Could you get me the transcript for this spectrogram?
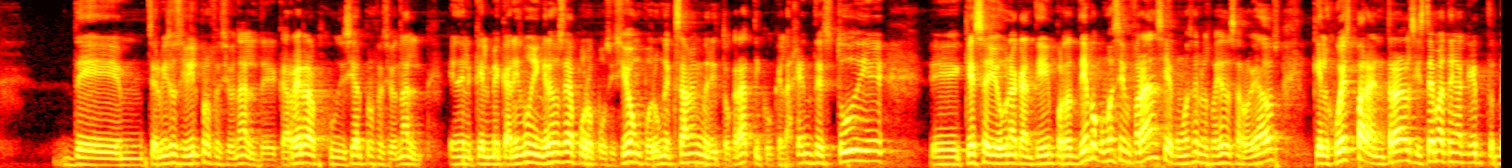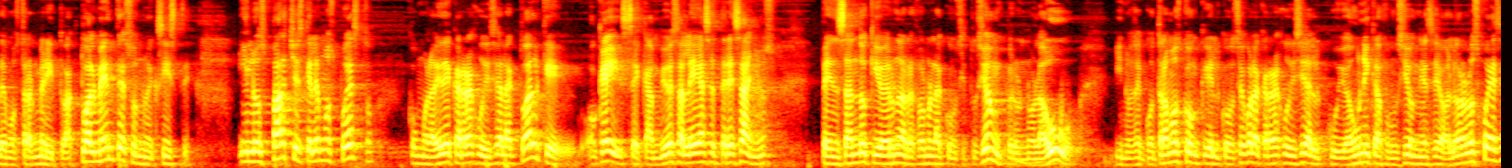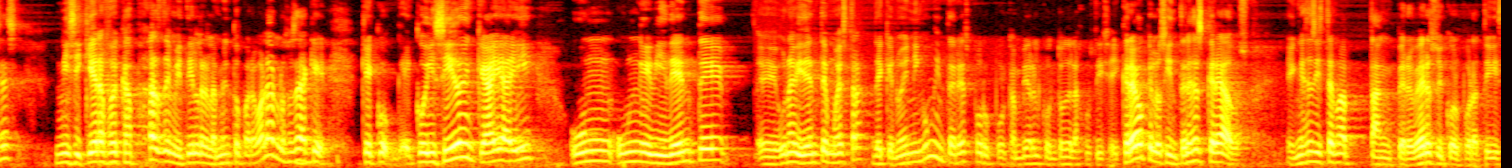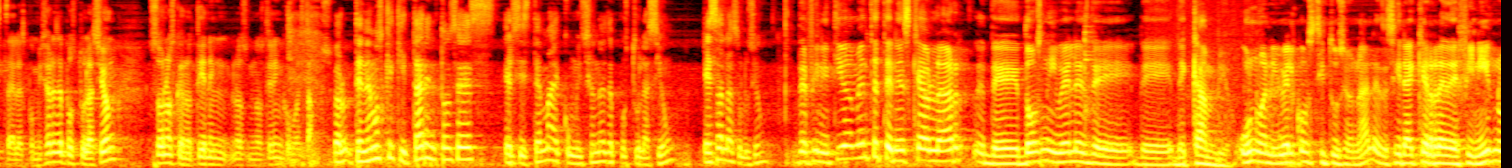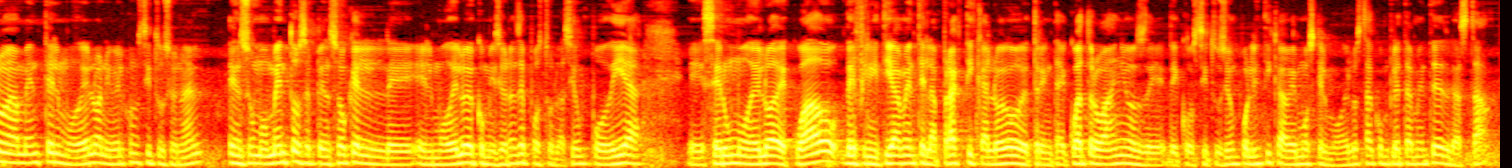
de servicio civil profesional, de carrera judicial profesional, en el que el mecanismo de ingreso sea por oposición, por un examen meritocrático, que la gente estudie eh, qué sé yo, una cantidad importante de tiempo, como es en Francia, como es en los países desarrollados, que el juez para entrar al sistema tenga que demostrar mérito. Actualmente eso no existe. Y los parches que le hemos puesto, como la ley de carrera judicial actual, que, ok, se cambió esa ley hace tres años pensando que iba a haber una reforma en la Constitución, pero no la hubo. Y nos encontramos con que el Consejo de la Carrera Judicial, cuya única función es evaluar a los jueces, ni siquiera fue capaz de emitir el reglamento para evaluarlos. O sea que, que coincido en que hay ahí un evidente eh, una evidente muestra de que no hay ningún interés por, por, cambiar el control de la justicia. Y creo que los intereses creados en ese sistema tan perverso y corporativista de las comisiones de postulación son los que nos tienen, nos, tienen como estamos. Pero tenemos que quitar entonces el sistema de comisiones de postulación. ¿Esa es la solución? Definitivamente tenés que hablar de dos niveles de, de, cambio. Uno a nivel constitucional, es decir, hay que redefinir nuevamente el modelo a nivel constitucional. En su momento se pensó que el, el modelo de comisiones de postulación podía eh, ser un modelo adecuado. Definitivamente la práctica, luego de 34 años de, de constitución política, vemos que el modelo está completamente desgastado.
